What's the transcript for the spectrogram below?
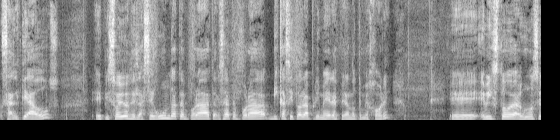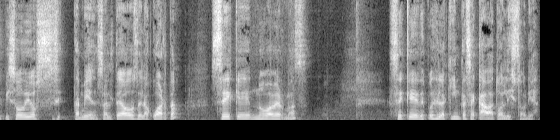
salteados episodios de la segunda temporada, tercera temporada. Vi casi toda la primera esperando que mejore. Eh, he visto algunos episodios también salteados de la cuarta. Sé que no va a haber más. Sé que después de la quinta se acaba toda la historia.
